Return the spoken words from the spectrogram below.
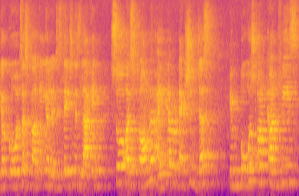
Your courts are struggling, your legislation is lacking. So a stronger IPR protection just imposed on countries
